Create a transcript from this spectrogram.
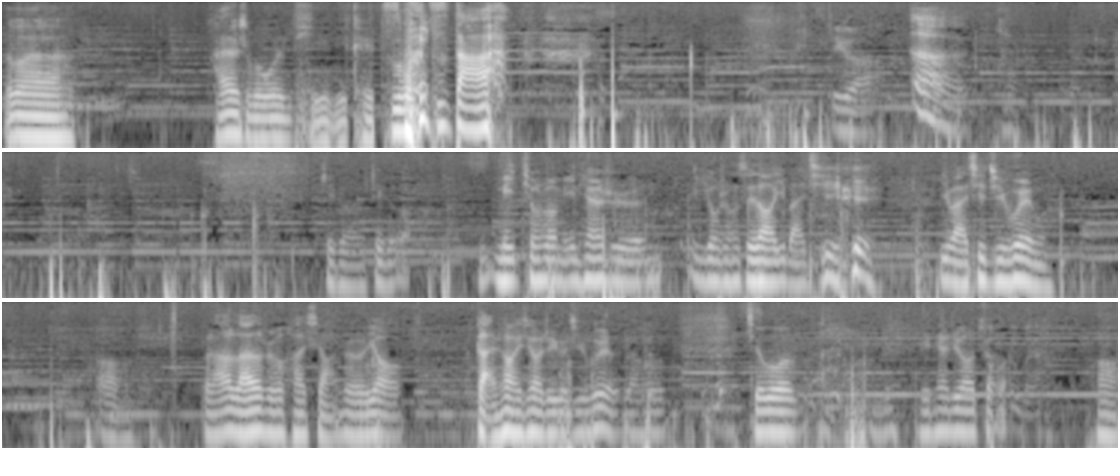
那么还有什么问题？你可以自问自答。这个，呃、这个，这个，明听说明天是优胜隧道一百期，一百期聚会嘛？啊，本来来的时候还想着要赶上一下这个聚会的，然后结果明明天就要走了啊，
